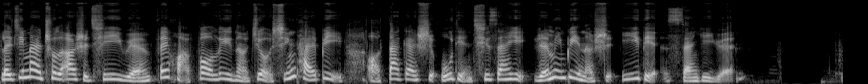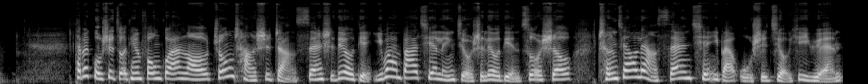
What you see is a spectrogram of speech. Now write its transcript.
累计卖出了二十七亿元，非法获利呢就有新台币哦，大概是五点七三亿，人民币呢是一点三亿元。台北股市昨天封关喽，中场是涨三十六点，一万八千零九十六点作收，成交量三千一百五十九亿元。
